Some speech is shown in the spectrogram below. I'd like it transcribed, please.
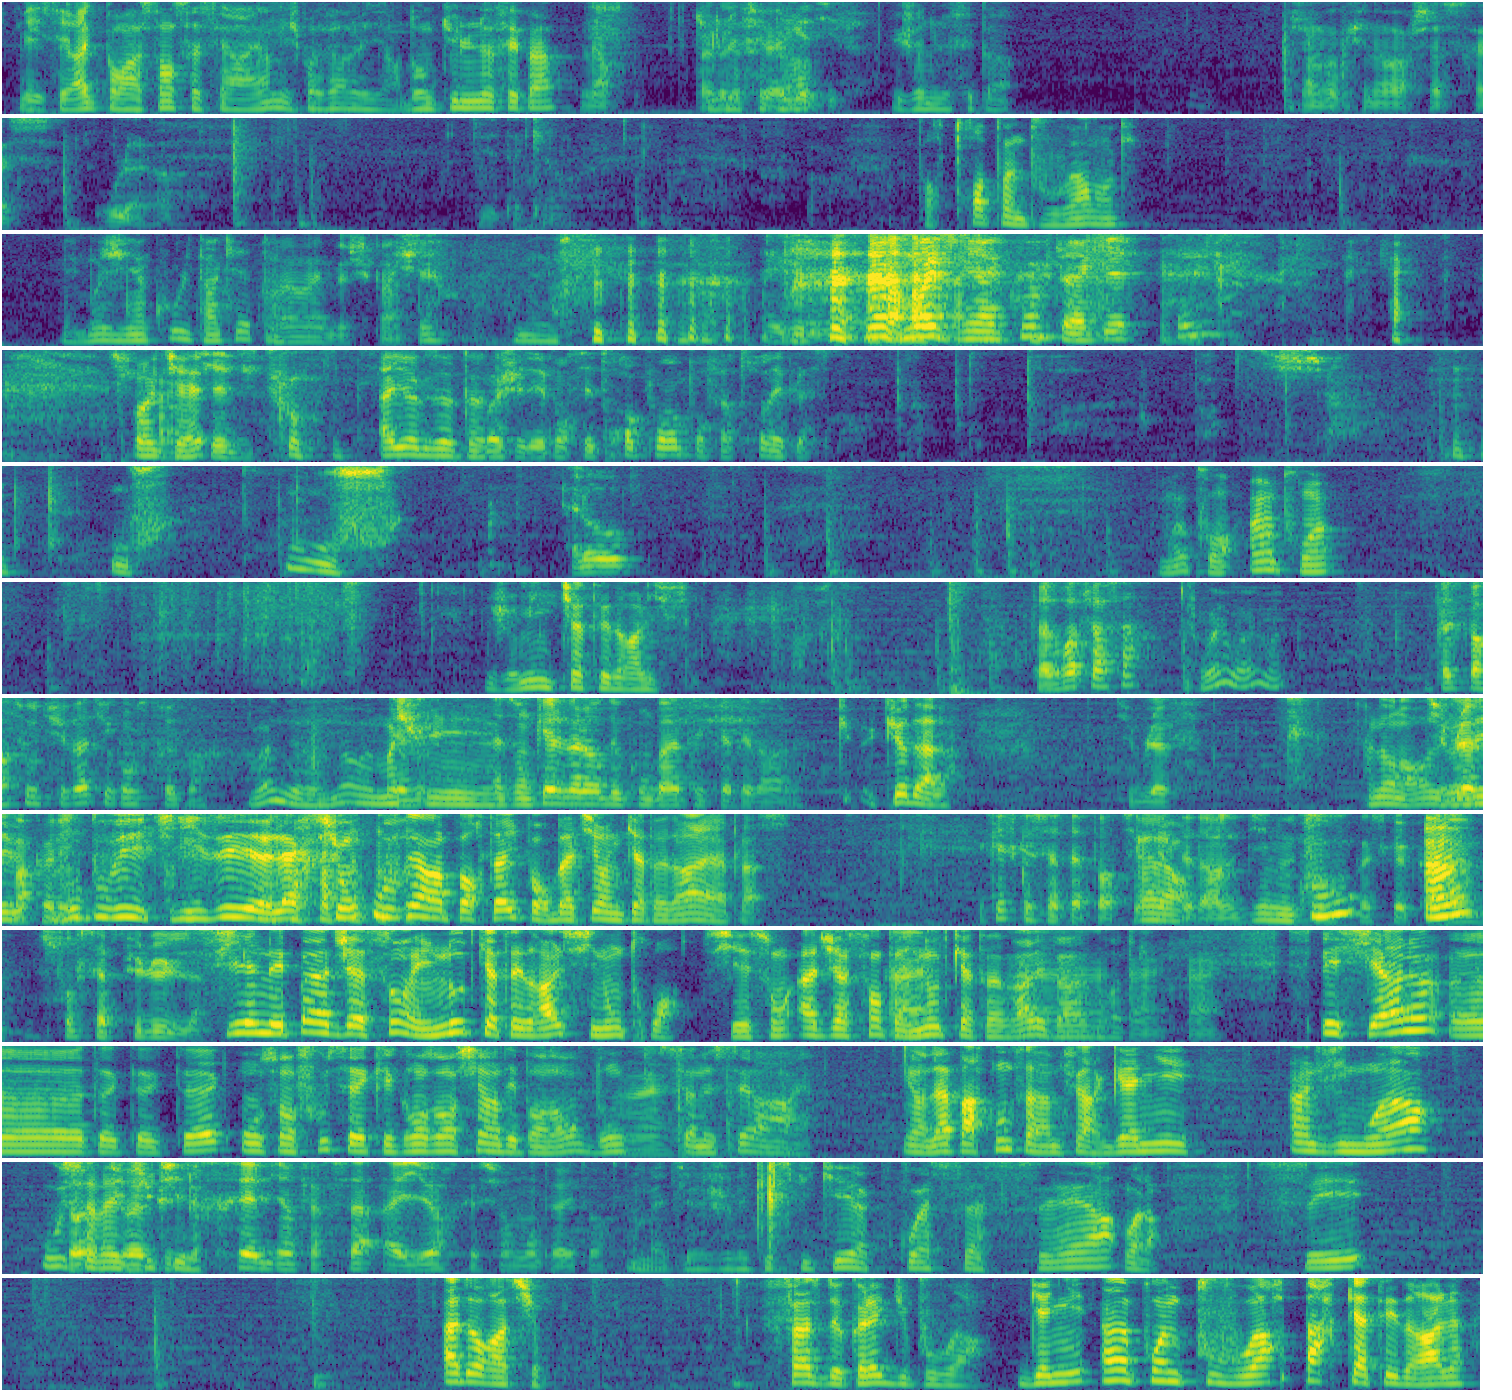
Mais c'est vrai que pour l'instant, ça sert à rien, mais je préfère le dire. Donc tu ne le fais pas? Non. Tu ne le fais pas. Négatif. Et je ne le fais pas. J'invoque une horreur chasseresse. Ouh là là. Il est taquin. Pour 3 points de pouvoir, donc. Mais moi, je viens cool, t'inquiète. Ouais, ouais, bah, je suis pas inquiet. Mais- moi, je viens cool, t'inquiète. Je suis Ok. pas inquiet du tout. Ayok Zotot. Moi, je vais dépenser 3 points pour faire 3 déplacements. Ouf. Ouf. Hello Moi, pour un point, je mets une cathédrale ici. T'as le droit de faire ça? Ouais, ouais, ouais. En fait, partout où tu vas, tu construis quoi. Ouais, non, non, moi, je elles, suis... elles ont quelle valeur de combat tes cathédrales? Que, que dalle. Tu bluffes. Non, non, Tu je bluffes, vous pouvez utiliser euh, l'action ouvrir un portail pour bâtir une cathédrale à la place. Qu'est-ce que ça t'apporte ces Alors, cathédrales? Dis-nous tout, parce que quand un. même, je trouve que ça pullule. là. Si elle n'est pas adjacente à une autre cathédrale, sinon 3. Si elles sont adjacentes à une Ouais. autre cathédrale, elle va à Ouais, droite. ouais, ouais. Spécial, euh, tac tac tac, on s'en fout, c'est avec les grands anciens indépendants, donc Ouais. ça ne sert à rien. Alors là par contre, ça va me faire gagner un grimoire où Toi, ça va être utile. très bien faire ça ailleurs que sur mon territoire. Ah bah, tiens, je vais t'expliquer à quoi ça sert. Voilà. C'est. Adoration. Phase de collecte du pouvoir. Gagner un point de pouvoir par cathédrale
